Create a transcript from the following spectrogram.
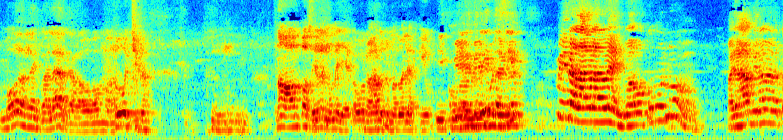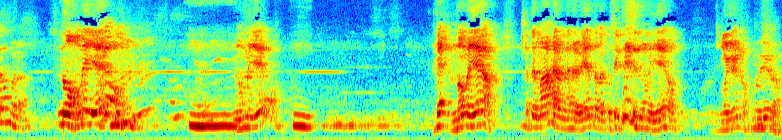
Vos lengua larga o vamos a... Uh, chica. No, imposible, no me llega. Bueno, es lo que me duele aquí. Y con Bien, así. Mira la gran lengua, ¿o ¿cómo no? Allá, mira la cámara. No me llego. No me llego. Je, No me llega. Este más me revienta la cosita y no me llega. No llego. No llega.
